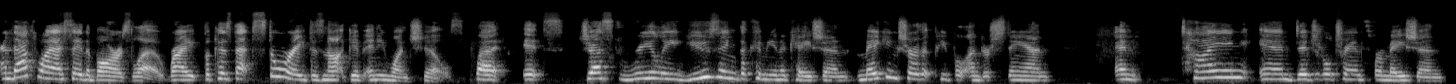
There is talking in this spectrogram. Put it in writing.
And that's why I say the bar is low, right? Because that story does not give anyone chills, but it's just really using the communication, making sure that people understand, and tying in digital transformation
